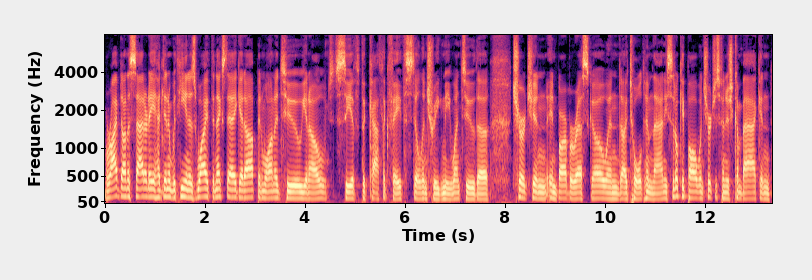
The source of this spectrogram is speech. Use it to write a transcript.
arrived on a Saturday, had dinner with he and his wife. The next day I get up and wanted to, you know, see if the Catholic faith still intrigued me. Went to the church in, in Barbaresco and I told him that. And he said, okay, Paul, when church is finished, come back and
